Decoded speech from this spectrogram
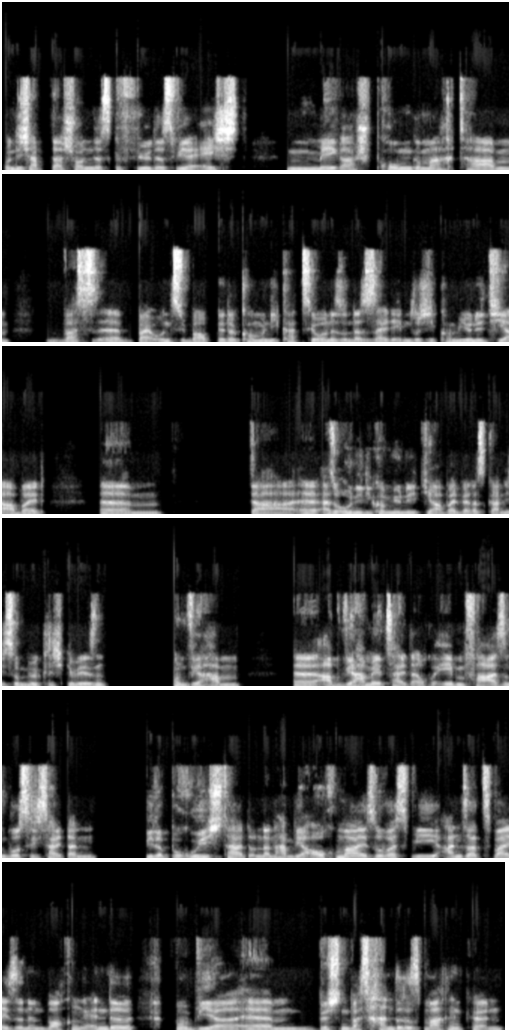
Und ich habe da schon das Gefühl, dass wir echt einen mega Sprung gemacht haben, was äh, bei uns überhaupt mit der Kommunikation ist. Und das ist halt eben durch die Community-Arbeit. Ähm, da, äh, also ohne die Community-Arbeit wäre das gar nicht so möglich gewesen. Und wir haben, äh, aber wir haben jetzt halt auch eben Phasen, wo es sich halt dann wieder beruhigt hat. Und dann haben wir auch mal sowas wie ansatzweise ein Wochenende, wo wir ähm, ein bisschen was anderes machen können.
